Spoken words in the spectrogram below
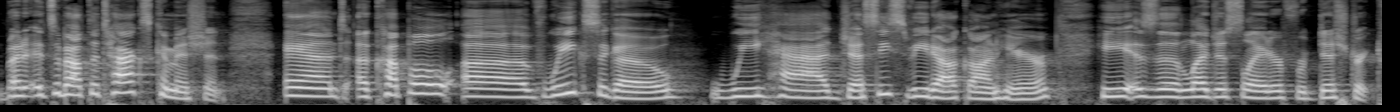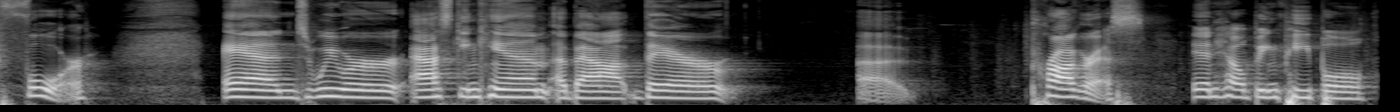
But it's about the tax commission. And a couple of weeks ago, we had Jesse Svidak on here. He is the legislator for District 4. And we were asking him about their uh, progress in helping people,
